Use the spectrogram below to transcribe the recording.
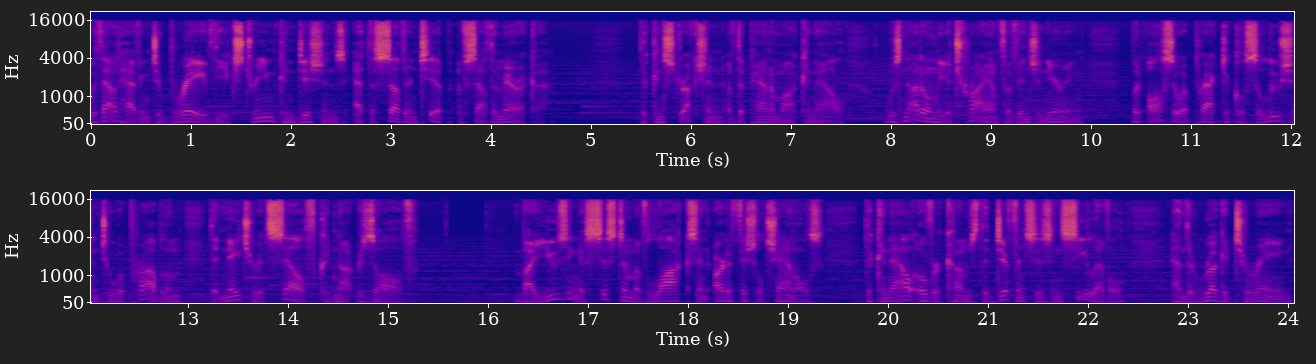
without having to brave the extreme conditions at the southern tip of South America. The construction of the Panama Canal was not only a triumph of engineering, but also a practical solution to a problem that nature itself could not resolve. By using a system of locks and artificial channels, the canal overcomes the differences in sea level and the rugged terrain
